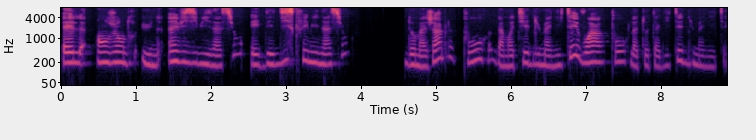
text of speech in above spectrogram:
elle engendre une invisibilisation et des discriminations dommageables pour la moitié de l'humanité, voire pour la totalité de l'humanité.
